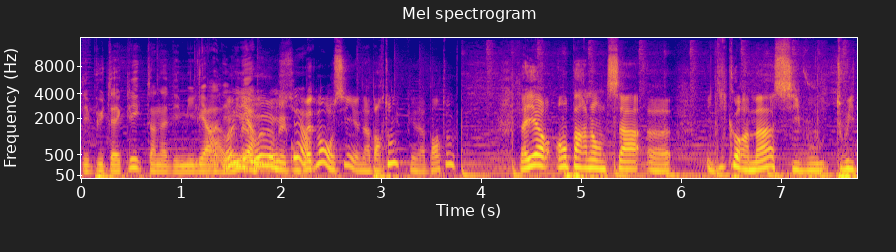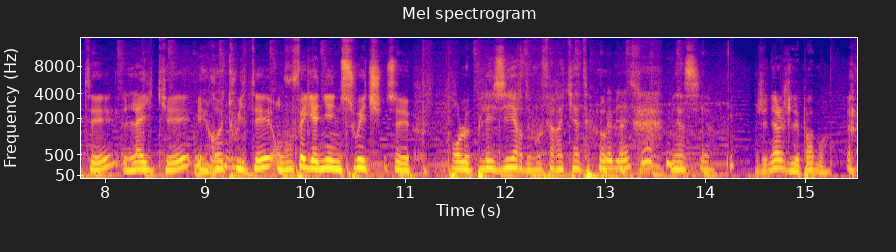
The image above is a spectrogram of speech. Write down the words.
des putaclics, t'en as des milliards Ah et des Oui, mais, milliards. oui, bien mais sûr. complètement aussi, il y en a partout, il y en a partout. D'ailleurs, en parlant de ça, euh, Geekorama, si vous tweetez, likez et retweetez, on vous fait gagner une Switch. C'est pour le plaisir de vous faire un cadeau. Mais bien sûr. Bien sûr. Génial, je l'ai pas moi.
